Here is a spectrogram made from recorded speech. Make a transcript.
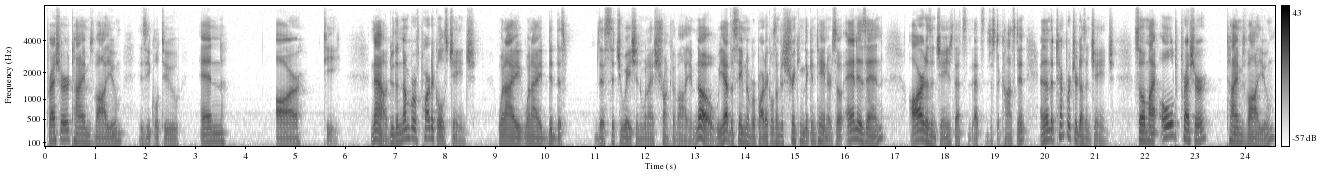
Pressure times volume is equal to nRT. Now, do the number of particles change when I when I did this this situation when I shrunk the volume? No, we have the same number of particles. I'm just shrinking the container. So n is n. R doesn't change. That's, that's just a constant. And then the temperature doesn't change. So my old pressure times volume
